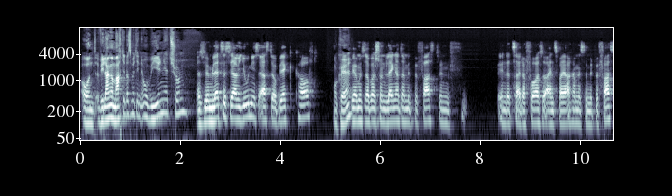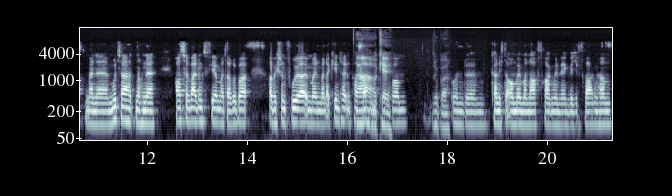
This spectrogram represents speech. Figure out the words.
Und wie lange macht ihr das mit den Immobilien jetzt schon? Also wir haben letztes Jahr im Juni das erste Objekt gekauft. Okay. Wir haben uns aber schon länger damit befasst. In, in der Zeit davor, so ein, zwei Jahre haben wir uns damit befasst. Meine Mutter hat noch eine Hausverwaltungsfirma. Darüber habe ich schon früher in, mein, meiner Kindheit ein paar Ah, Sachen okay. bekommen. Super. Und ähm, kann ich da auch mal immer nachfragen, wenn wir irgendwelche Fragen haben.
